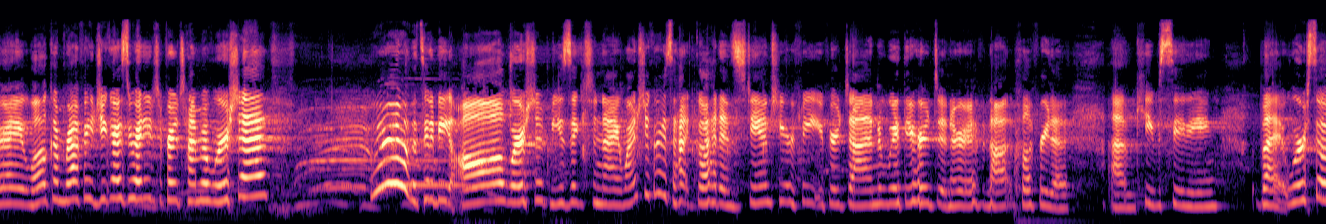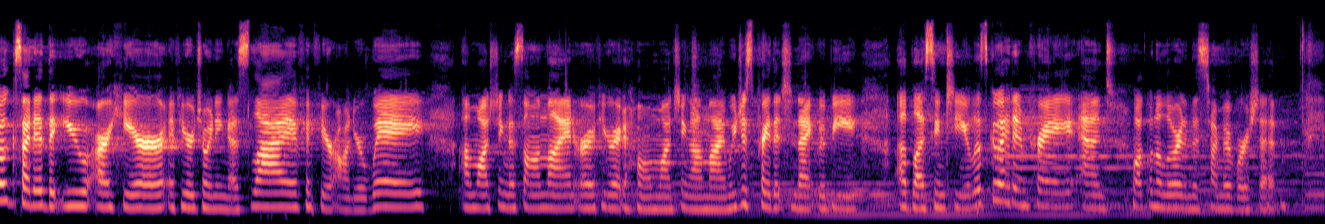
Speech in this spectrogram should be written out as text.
All right, welcome, Refuge. You guys ready to for a time of worship? Woo! It's going to be all worship music tonight. Why don't you guys go ahead and stand to your feet if you're done with your dinner? If not, feel free to um, keep seating. But we're so excited that you are here. If you're joining us live, if you're on your way, um, watching us online, or if you're at home watching online, we just pray that tonight would be a blessing to you. Let's go ahead and pray and welcome the Lord in this time of worship.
